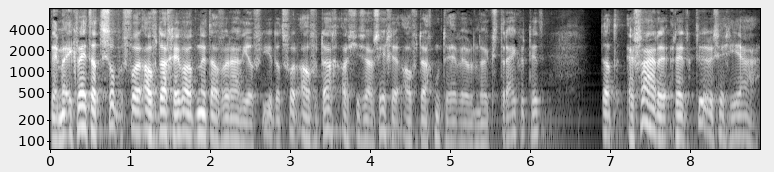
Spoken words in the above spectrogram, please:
nee, maar ik weet dat som- voor overdag, hè, we hadden het net over Radio 4, dat voor overdag, als je zou zeggen, overdag moeten we hebben we een leuk strijkkwartet, dat ervaren redacteuren zeggen, ja,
